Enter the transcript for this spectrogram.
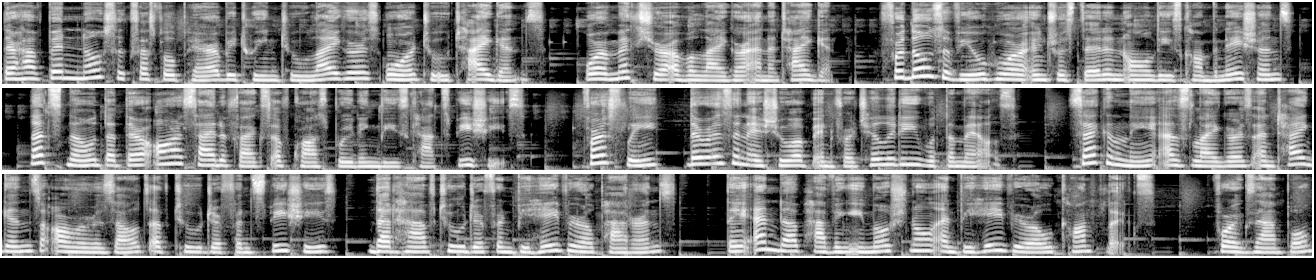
there have been no successful pair between two ligers or two tigons, or a mixture of a liger and a tigon. For those of you who are interested in all these combinations, let's note that there are side effects of crossbreeding these cat species. Firstly, there is an issue of infertility with the males. Secondly, as ligers and tigons are a result of two different species that have two different behavioral patterns, they end up having emotional and behavioral conflicts. For example,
